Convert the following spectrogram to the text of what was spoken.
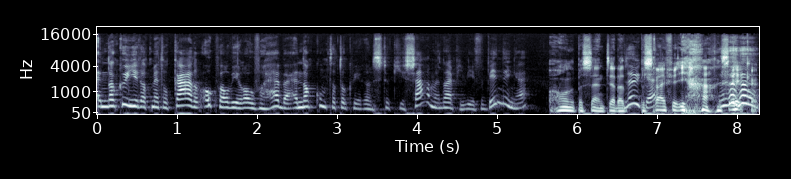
En dan kun je dat met elkaar er ook wel weer over hebben. En dan komt dat ook weer een stukje samen. Dan heb je weer verbinding, hè? 100%. Ja, dat Leuk, hè? beschrijf je. Ja, zeker.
